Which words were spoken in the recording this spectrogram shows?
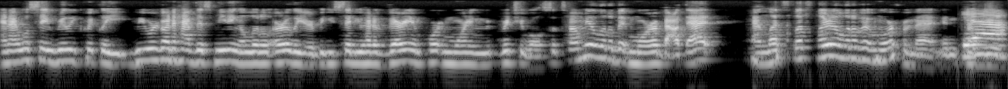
and I will say really quickly, we were going to have this meeting a little earlier, but you said you had a very important morning ritual. So tell me a little bit more about that, and let's let's learn a little bit more from that. And yeah,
